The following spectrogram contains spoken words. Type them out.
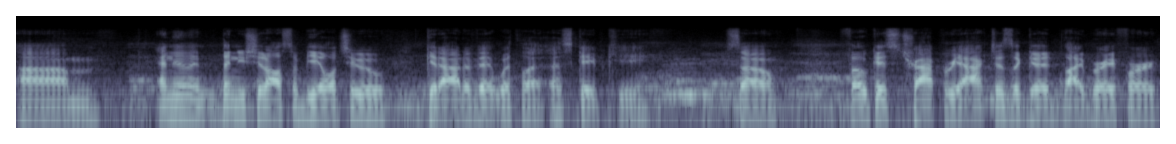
Um, and then, then you should also be able to get out of it with an escape key. So focus, trap, react is a good library for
